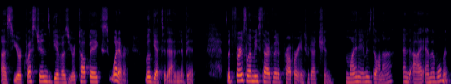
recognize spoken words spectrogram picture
us your questions, give us your topics, whatever. We'll get to that in a bit. But first, let me start with a proper introduction. My name is Donna, and I am a woman.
